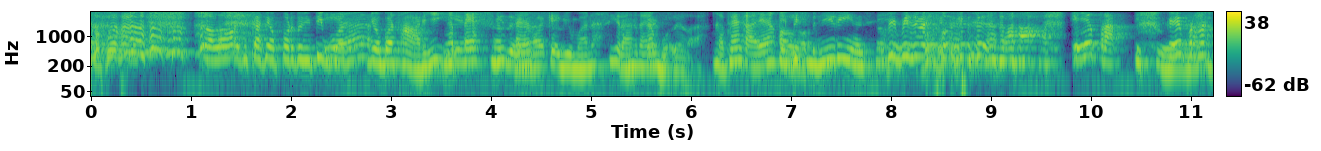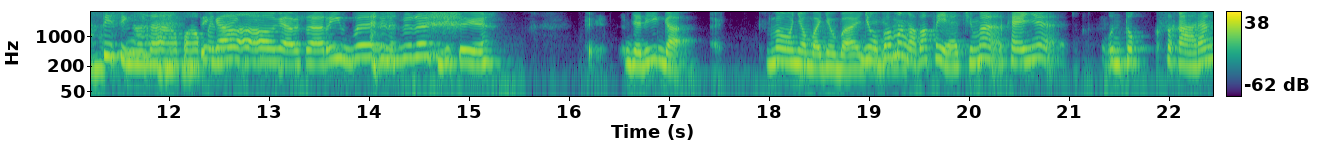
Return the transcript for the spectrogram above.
Kalau dikasih opportunity buat Iya. nyoba sehari, ngetes iya, gitu ya, ngetes. kayak gimana sih rasanya Ngetes. boleh lah. Tapi kayak pipis berdiri gak sih? Pipis kayaknya praktis ya. Kayak praktis sih gak usah ngapa-ngapain tinggal lagi. oh nggak usah ribet duduk-duduk gitu ya. Jadi nggak mau nyoba-nyoba aja. Nyoba gitu. mah gak apa-apa ya, cuma kayaknya untuk sekarang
